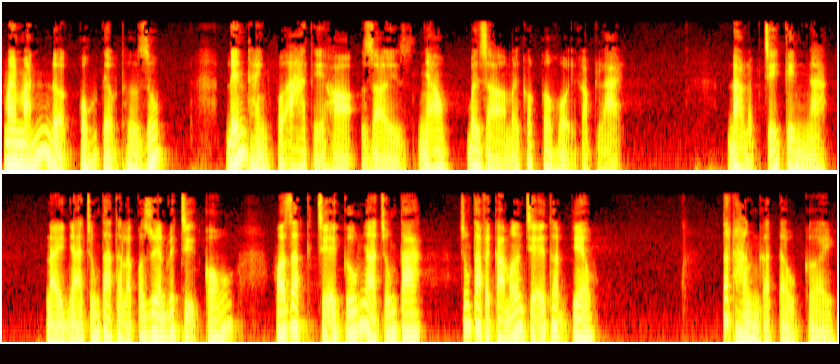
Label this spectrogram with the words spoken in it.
May mắn được cố tiểu thư giúp. Đến thành phố A thì họ rời nhau, bây giờ mới có cơ hội gặp lại. Đào lập trí kinh ngạc. Này nhà chúng ta thật là có duyên với chị cố. Hóa ra chị ấy cứu nhà chúng ta. Chúng ta phải cảm ơn chị ấy thật nhiều. Tất Hằng gật đầu cười.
